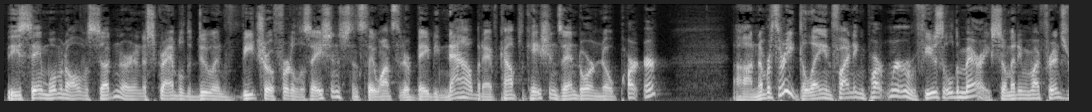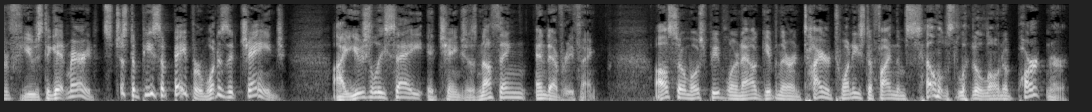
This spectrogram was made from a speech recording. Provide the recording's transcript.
These same women all of a sudden are in a scramble to do in vitro fertilization since they want their baby now but have complications and or no partner. Uh, number three, delay in finding a partner refusal to marry. So many of my friends refuse to get married. It's just a piece of paper. What does it change? I usually say it changes nothing and everything. Also, most people are now given their entire 20s to find themselves, let alone a partner.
